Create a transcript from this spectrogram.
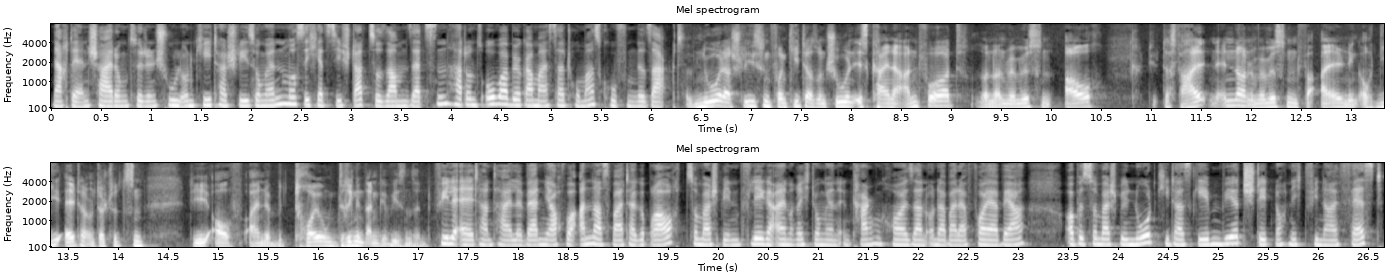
Nach der Entscheidung zu den Schul- und Kitaschließungen muss sich jetzt die Stadt zusammensetzen, hat uns Oberbürgermeister Thomas Kufen gesagt. Nur das Schließen von Kitas und Schulen ist keine Antwort, sondern wir müssen auch das Verhalten ändern und wir müssen vor allen Dingen auch die Eltern unterstützen, die auf eine Betreuung dringend angewiesen sind. Viele Elternteile werden ja auch woanders weiter gebraucht, zum Beispiel in Pflegeeinrichtungen, in Krankenhäusern oder bei der Feuerwehr. Ob es zum Beispiel Notkitas geben wird, steht noch nicht final fest.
